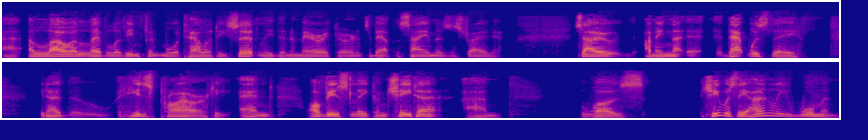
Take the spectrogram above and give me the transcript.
uh, a lower level of infant mortality certainly than America, and it's about the same as Australia. So, I mean, that, that was the, you know, the, his priority, and obviously Conchita um, was, she was the only woman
